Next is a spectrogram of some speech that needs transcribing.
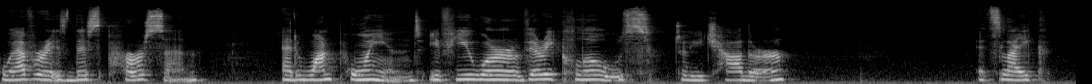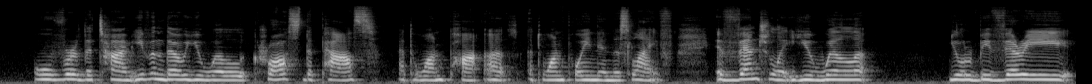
whoever is this person at one point if you were very close to each other it's like over the time even though you will cross the path at one po- uh, at one point in this life eventually you will you'll be very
